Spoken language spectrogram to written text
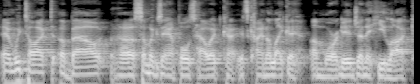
And we talked about uh, some examples how it it's kind of like a, a, mortgage and a HELOC,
